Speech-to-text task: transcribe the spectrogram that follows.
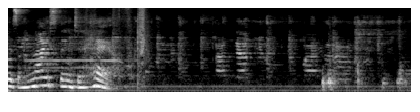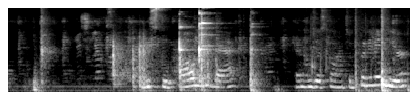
is a nice thing to have. You scoop all the way back, and I'm just going to put it in here.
